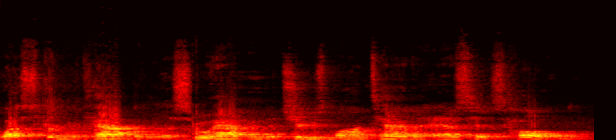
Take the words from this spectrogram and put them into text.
Western capitalists who happened to choose Montana as his home,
